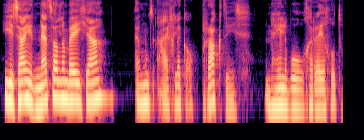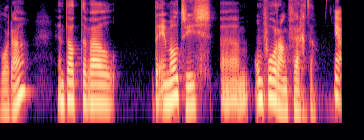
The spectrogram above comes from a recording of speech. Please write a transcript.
Je zei het net al een beetje, er moet eigenlijk ook praktisch een heleboel geregeld worden. En dat terwijl de emoties um, om voorrang vechten. Ja.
